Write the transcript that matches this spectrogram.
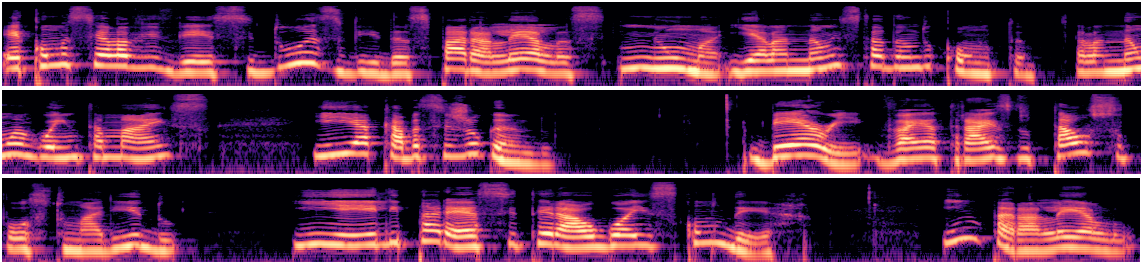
É como se ela vivesse duas vidas paralelas em uma e ela não está dando conta. Ela não aguenta mais e acaba se jogando. Barry vai atrás do tal suposto marido e ele parece ter algo a esconder. Em paralelo,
